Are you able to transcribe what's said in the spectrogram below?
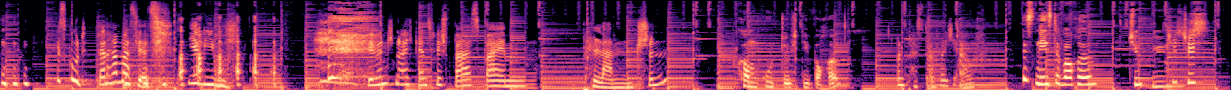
Ist gut, dann haben wir es jetzt, ihr Lieben. Wir wünschen euch ganz viel Spaß beim Planschen. Kommt gut durch die Woche. Und passt auf euch auf. Bis nächste Woche. Tschüss. Tschüss, tschüss.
